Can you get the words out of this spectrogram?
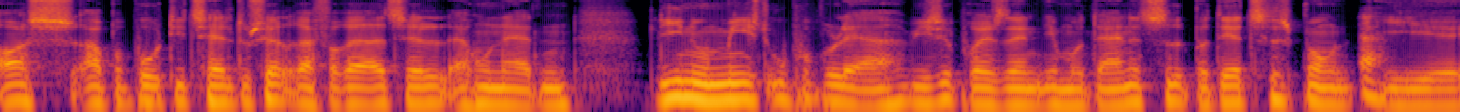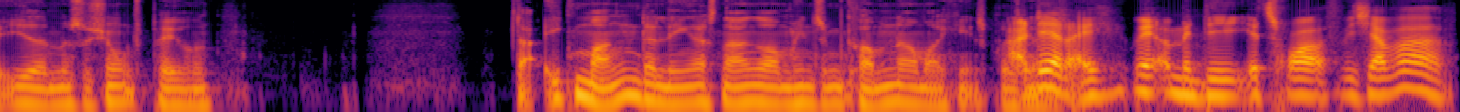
også apropos de tal, du selv refererede til, at hun er den lige nu mest upopulære vicepræsident i moderne tid på det her tidspunkt Ja. i, øh, i administrationsperioden. Der er ikke mange, der længere snakker om hende som kommende amerikansk Nej, præsident. det er der ikke. Men, men det, jeg tror, hvis jeg var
